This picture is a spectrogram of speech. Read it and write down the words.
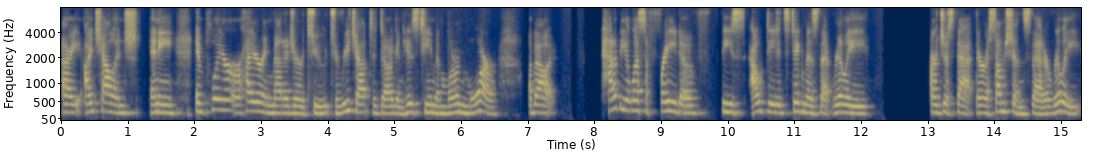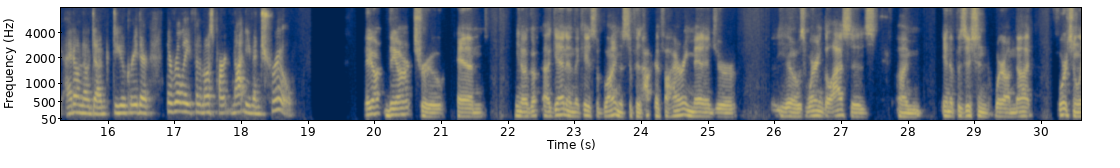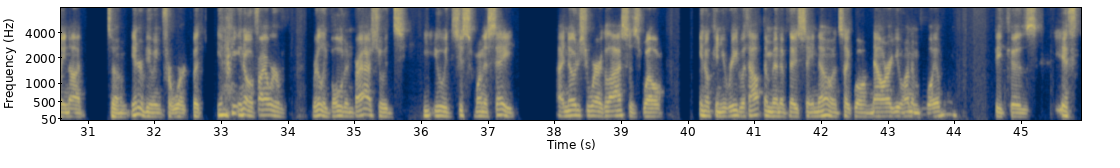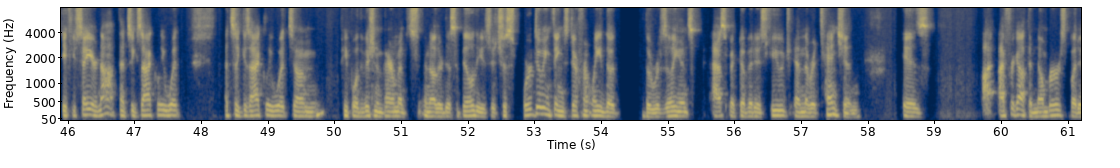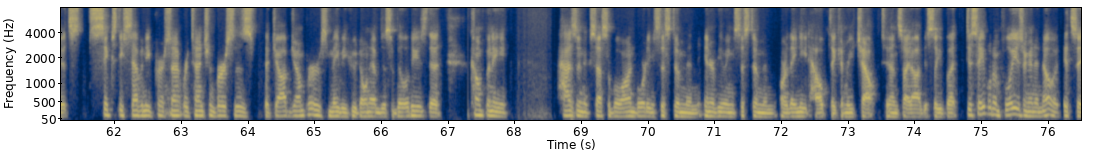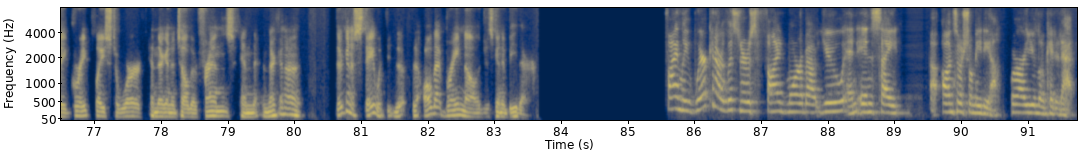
I, I challenge any employer or hiring manager to to reach out to Doug and his team and learn more about how to be less afraid of these outdated stigmas that really are just that. They're assumptions that are really i don't know doug do you agree? They're they're really for the most part not even true. They aren't they aren't true. And you know again in the case of blindness if, it, if a hiring manager you know is wearing glasses i'm in a position where i'm not fortunately not um, interviewing for work but you know you know if i were really bold and brash you would you would just want to say i noticed you wear glasses. Well you know, can you read without them? And if they say no, it's like, well, now are you unemployable? Because if if you say you're not, that's exactly what that's exactly what um, people with vision impairments and other disabilities. It's just we're doing things differently. The the resilience aspect of it is huge, and the retention is I, I forgot the numbers, but it's 60, 70% retention versus the job jumpers, maybe who don't have disabilities. That company has an accessible onboarding system and interviewing system and or they need help they can reach out to NSITE obviously. But disabled employees are going to know it. It's a great place to work and they're going to tell their friends and, and they're going to they're going to stay with you. All that brain knowledge is going to be there. Finally where can our listeners find more about you and NSITE uh, on social media? Where are you located at?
